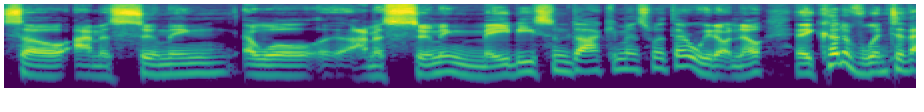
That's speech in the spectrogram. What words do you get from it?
So I'm assuming. uh, Well, I'm assuming maybe some documents went there. We don't know. They could have went to the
